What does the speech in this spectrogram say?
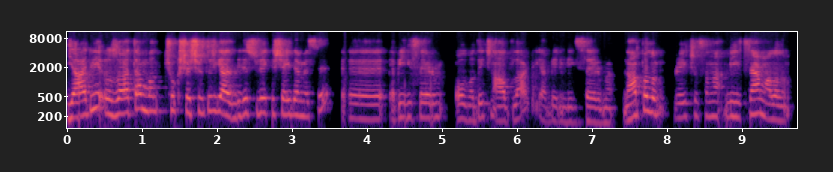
Yani o zaten bana çok şaşırtıcı geldi. Bir de sürekli şey demesi, e, ya bilgisayarım olmadığı için aldılar ya benim bilgisayarımı. Ne yapalım Rachel sana bilgisayar mı alalım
